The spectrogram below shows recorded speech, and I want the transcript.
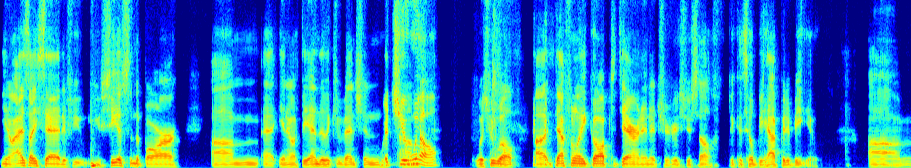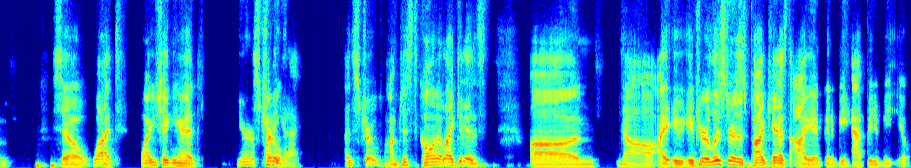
you know as i said if you you see us in the bar um at you know at the end of the convention Which you um, will. which you will. Uh, definitely go up to Daren and introduce yourself because he'll be happy to meet you. Um so what? Why are you shaking your head You're a it's funny true. guy. that's true. I'm just calling it like it is. Um, no, I if you're a listener to this podcast, I am going to be happy to meet you.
